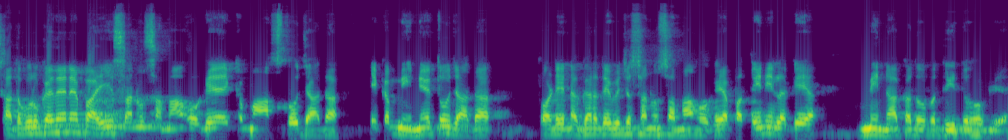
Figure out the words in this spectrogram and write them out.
ਸਤਿਗੁਰੂ ਕਹਿੰਦੇ ਨੇ ਭਾਈ, ਸਾਨੂੰ ਸਮਾਂ ਹੋ ਗਿਆ, ਇੱਕ ਮਾਸ ਤੋਂ ਜ਼ਿਆਦਾ, ਇੱਕ ਮਹੀਨੇ ਤੋਂ ਜ਼ਿਆਦਾ। ਤੁਹਾਡੇ ਨਗਰ ਦੇ ਵਿੱਚ ਸਾਨੂੰ ਸਮਾਂ ਹੋ ਗਿਆ, ਪਤਾ ਹੀ ਨਹੀਂ ਲੱਗਿਆ, ਮਹੀਨਾ ਕਦੋਂ ਬਤੀਤ ਹੋ ਗਿਆ।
